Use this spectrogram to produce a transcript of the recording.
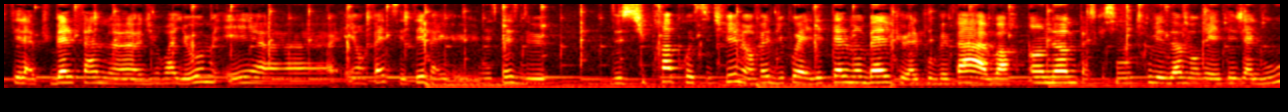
c'était la plus belle femme euh, du royaume. Et, et en fait, c'était bah, une espèce de, de supra-prostituée. Mais en fait, du coup, elle était tellement belle qu'elle pouvait pas avoir un homme parce que sinon tous les hommes auraient été jaloux.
